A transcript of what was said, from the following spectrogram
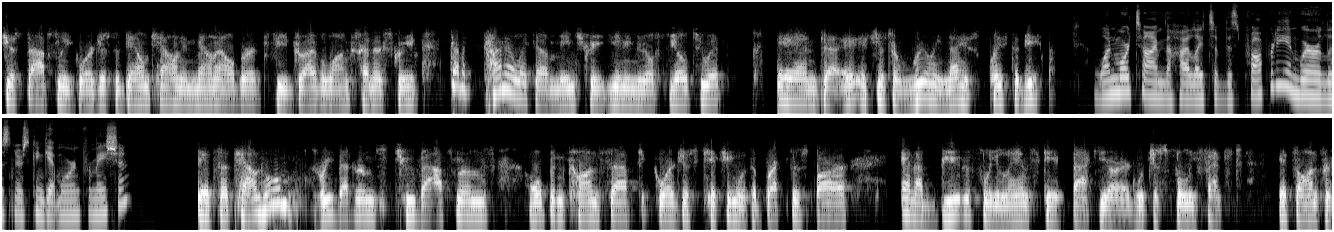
just absolutely gorgeous. The downtown in Mount Albert, if you drive along Center Street, got a kind of like a Main Street Unionville feel to it. And uh, it's just a really nice place to be. One more time, the highlights of this property and where our listeners can get more information. It's a townhome, three bedrooms, two bathrooms, open concept, gorgeous kitchen with a breakfast bar, and a beautifully landscaped backyard, which is fully fenced. It's on for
